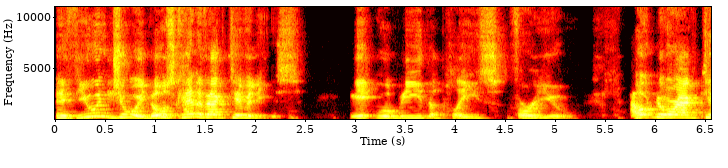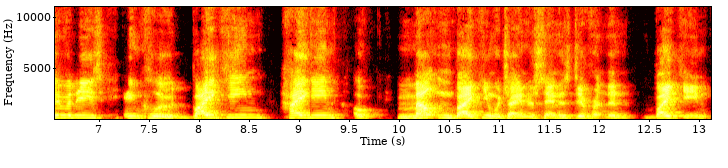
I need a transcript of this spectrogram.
And if you enjoy those kind of activities, it will be the place for you. Outdoor activities include biking, hiking, oh, mountain biking, which I understand is different than biking.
